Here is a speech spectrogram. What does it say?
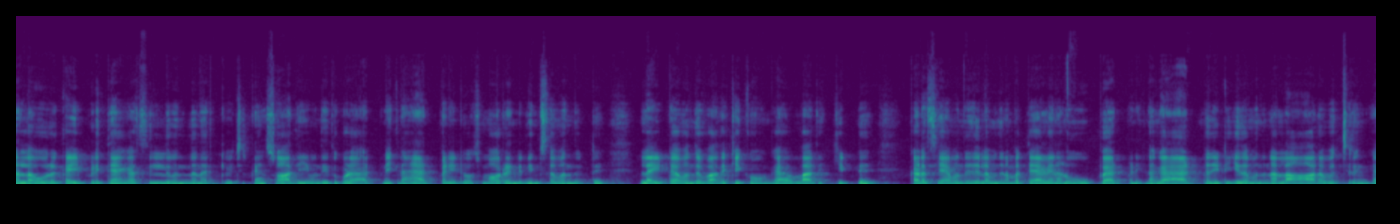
நல்லா ஒரு கைப்பிடி தேங்காய் சில்லு வந்து நான் நறுக்கி வச்சுருக்கேன். ஸோ அதையும் வந்து இது கூட ஆட் பண்ணிக்கிறேன். ஆட் பண்ணிவிட்டு சும்மா ஒரு ரெண்டு நிமிஷம் வந்துட்டு லைட்டாக வந்து வதக்கிக்கோங்க. வதக்கிட்டு கடைசியாக வந்து இதில் வந்து நம்ம தேவையான அளவு உப்பு ஆட் பண்ணிக்கலாங்க. ஆட் பண்ணிவிட்டு இதை வந்து நல்லா ஆற வச்சுருங்க.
